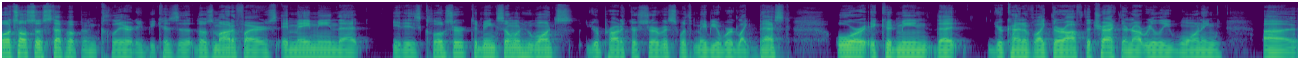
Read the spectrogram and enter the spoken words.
Well, it's also a step up in clarity because those modifiers, it may mean that it is closer to being someone who wants your product or service with maybe a word like best, or it could mean that you're kind of like they're off the track. They're not really wanting uh,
